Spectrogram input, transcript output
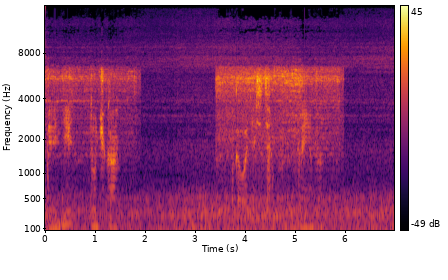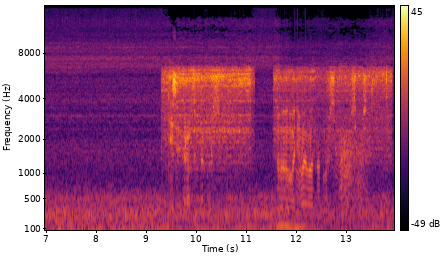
Впереди тучка. Боковой 10. Принято. 10 градусов до курса. Выводим. Вывод на курсе. На курсе 80.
